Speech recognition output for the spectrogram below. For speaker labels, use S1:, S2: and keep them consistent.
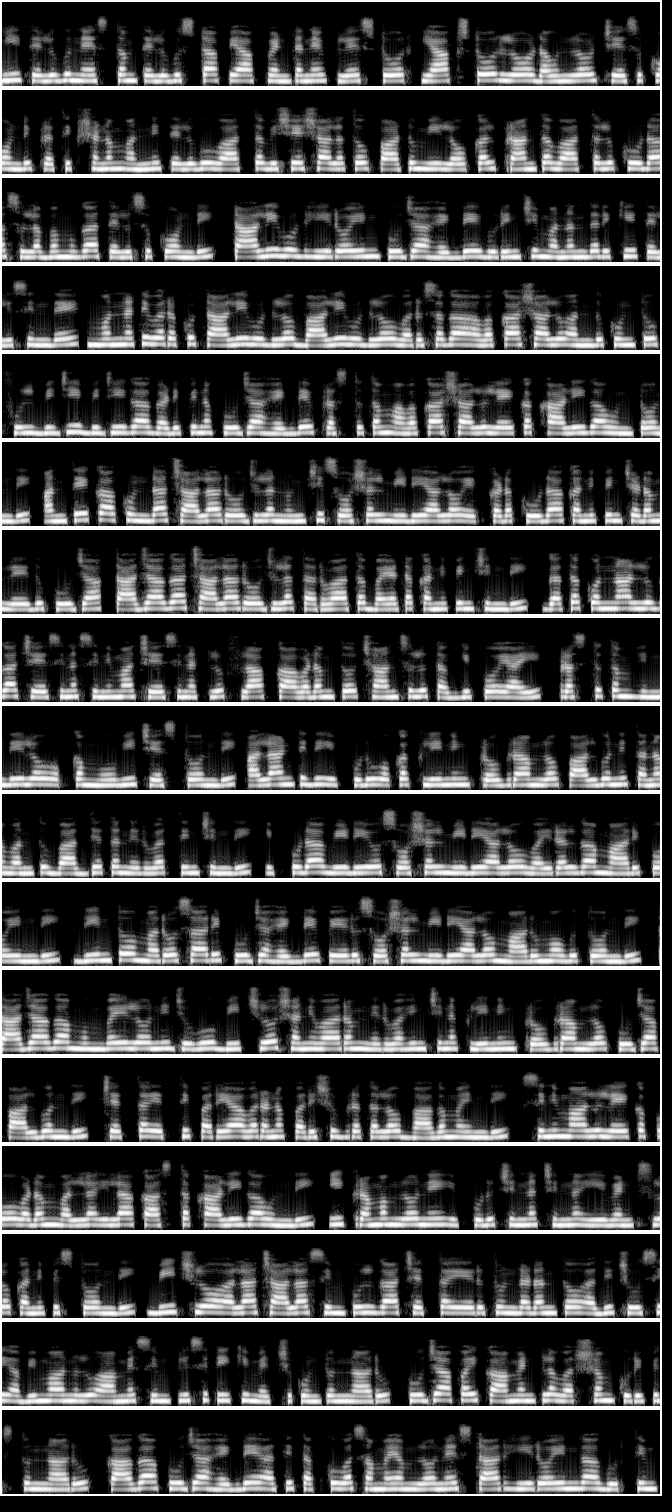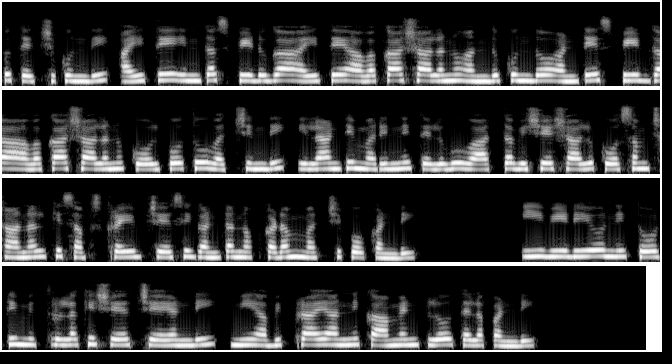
S1: మీ తెలుగు నేస్తం Telugu stop app వెంటనే play store app స్టోర్లో డౌన్లోడ్ చేసుకోండి. ప్రతిక్షణం అన్ని తెలుగు వార్త విశేషాలతో పాటు మీ లోకల్ ప్రాంత వార్తలు కూడా సులభముగా తెలుసుకోండి. టాలీవుడ్ హీరోయిన్ పూజా హెగ్డే గురించి మనందరికీ తెలిసిందే. మొన్నటి వరకు టాలీవుడ్లో బాలీవుడ్లో వరుసగా అవకాశాలు అందుకుంటూ ఫుల్ బిజీ బిజీగా గడిపిన పూజా హెగ్డే ప్రస్తుతం అవకాశాలు లేక ఖాళీగా ఉంటోంది. అంతేకాకుండా చాలా రోజుల నుంచి సోషల్ మీడియాలో ఎక్కడ కూడా కనిపించడం లేదు. పూజ. తాజాగా చాలా రోజుల తర్వాత బయట కనిపించింది. గత కొన్నాళ్ళుగా చేసిన సినిమా చేసినట్లు ఫ్లాప్ కావడంతో ఛాన్సులు తగ్గిపోయాయి. ప్రస్తుతం హిందీలో ఒక్క మూవీ చేస్తోంది. అలాంటిది ఇప్పుడు ఒక క్లీనింగ్ ప్రోగ్రామ్లో పాల్గొని తన వంతు బాధ్యత నిర్వర్తించింది. ఇప్పుడా వీడియో సోషల్ మీడియాలో వైరల్గా మారిపోయింది. దీంతో మరోసారి పూజ హెగ్డే పేరు సోషల్ మీడియాలో మారుమోగుతోంది. తాజాగా ముంబైలోని జుహు బీచ్లో శనివారం నిర్వహించిన క్లీనింగ్ ప్రోగ్రామ్లో పూజ పాల్గొంది. చెత్త ఎత్తి పర్యావరణ పరిశుభ్రతలో భాగమైంది. సినిమాలు లేకపోవడం వల్ల ఇలా కాస్త ఖాళీగా ఉంది. ఈ క్రమంలోనే ఇప్పుడు చిన్న చిన్న ఈవెంట్స్లో కనిపిస్తోంది. బీచ్లో అలా చాలా సింపుల్గా చెత్త ఏరుతుండడంతో అది చూసి అభిమానులు ఆమె సింప్లిసిటీకి మెచ్చుకుంటున్నారు. పూజాపై కామెంట్ల వర్షం కురిపిస్తున్నారు. కాగా పూజా హెగ్డే అతి తక్కువ సమయంలోనే స్టార్ హీరోయిన్గా గుర్తింపు తెచ్చుకుంది. అయితే ఇంత స్పీడుగా అయితే అవకాశాలను అందుకుందో అంటే స్పీడ్గా అవకాశాలను కోల్పోతూ వచ్చింది. ఇలాంటి మరిన్ని తెలుగు వార్త విశేషాలు కోసం ఛానల్కి సబ్స్క్రైబ్ చేసి గంట నొక్కడం మర్చిపోకండి. ఈ వీడియోని తోటి మిత్రులకి షేర్ చేయండి. మీ అభిప్రాయాన్ని కామెంట్లో తెలపండి.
